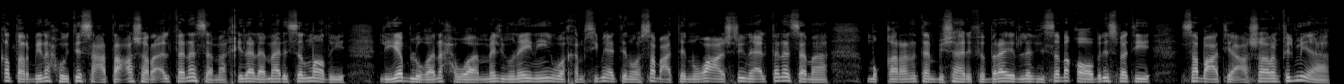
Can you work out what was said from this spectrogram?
قطر بنحو 19 ألف نسمة خلال مارس الماضي ليبلغ نحو مليونين وخمسمائة وسبعة وعشرين ألف نسمة مقارنة بشهر فبراير الذي سبقه بنسبة 17%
